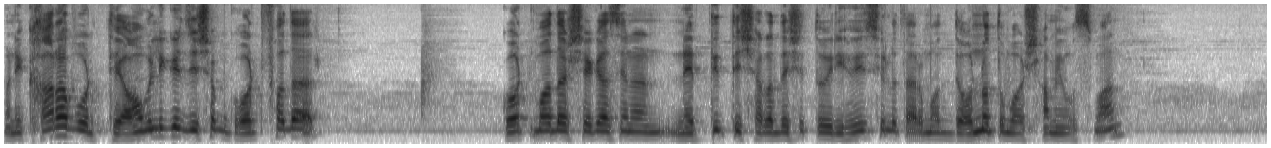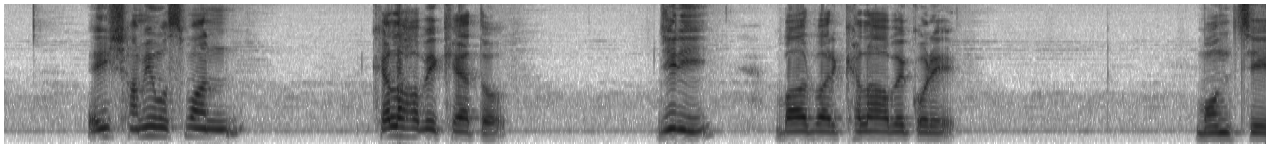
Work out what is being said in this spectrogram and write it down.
মানে খারাপ অর্থে। আওয়ামী লীগের যেসব গডফাদার, গডমাদার শেখ হাসিনার নেতৃত্বে সারা দেশে তৈরি হয়েছিল, তার মধ্যে অন্যতম স্বামী ওসমান। এই স্বামী ওসমান খেলা হবে খ্যাত, যিনি বারবার খেলা হবে করে মঞ্চে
